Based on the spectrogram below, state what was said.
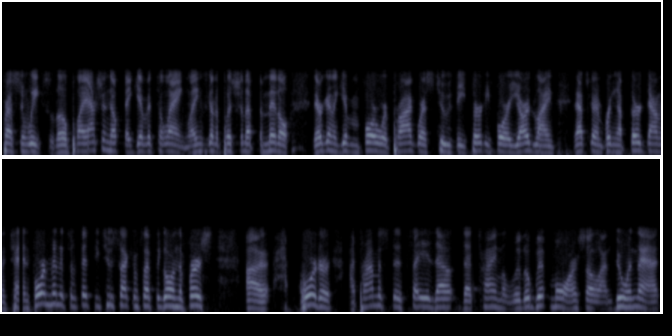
Preston Weeks, a little play action. Nope, they give it to Lang. Lang's going to push it up the middle. They're going to give him forward progress to the 34 yard line. That's going to bring up third down and 10. Four minutes and 52 seconds left to go in the first uh, quarter. I promised to say that that time a little bit more, so I'm doing that.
